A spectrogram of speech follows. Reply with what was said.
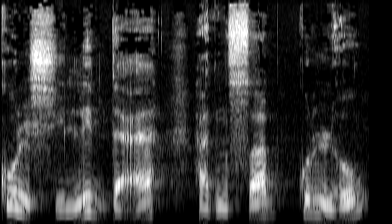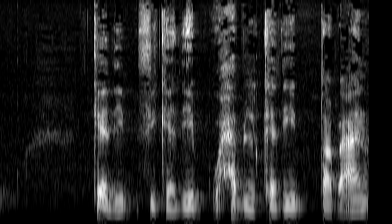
كل شيء اللي ادعاه هذا النصاب كله كذب في كذب وحبل الكذب طبعا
